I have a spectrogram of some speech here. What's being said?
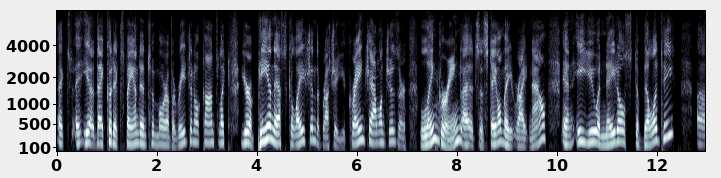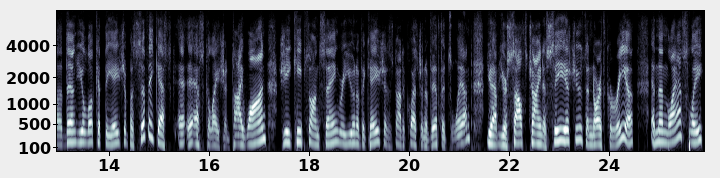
Ex, uh, you know, they could expand into more of a regional conflict. European escalation. The Russia-Ukraine challenges are lingering. Uh, it's a stalemate right now. And EU and NATO stability. Uh, then you look at the Asia Pacific es- escalation. Taiwan. Xi keeps on saying reunification is not a question of if, it's when. You have your South China Sea issues and North Korea. And then lastly,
